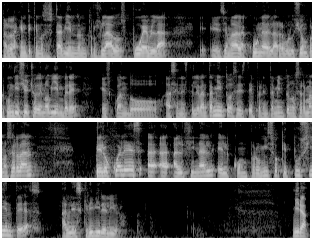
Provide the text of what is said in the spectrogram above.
para la gente que nos está viendo en otros lados, Puebla eh, es llamada la cuna de la revolución, porque un 18 de noviembre es cuando hacen este levantamiento, hace este enfrentamiento en los hermanos Cerdán. Pero ¿cuál es al final el compromiso que tú sientes al escribir el libro? Mira,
